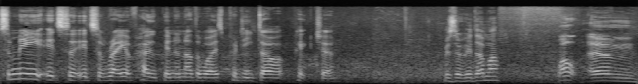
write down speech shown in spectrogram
to me, it's a, it's a ray of hope in an otherwise pretty dark picture. Mr. Huitema? Well, um,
